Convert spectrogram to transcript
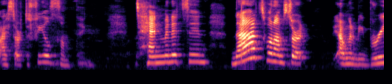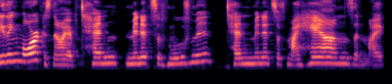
I start to feel something. Ten minutes in, that's when I'm start. I'm going to be breathing more because now I have 10 minutes of movement, 10 minutes of my hands and my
